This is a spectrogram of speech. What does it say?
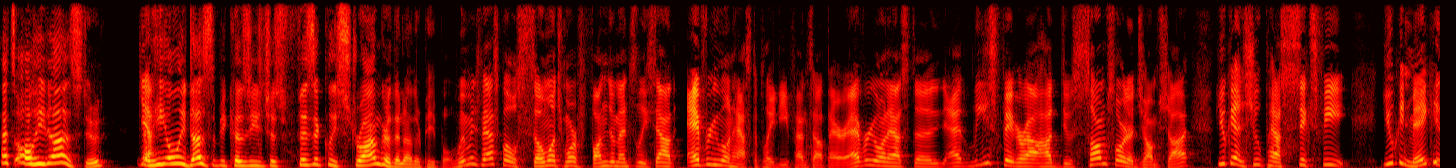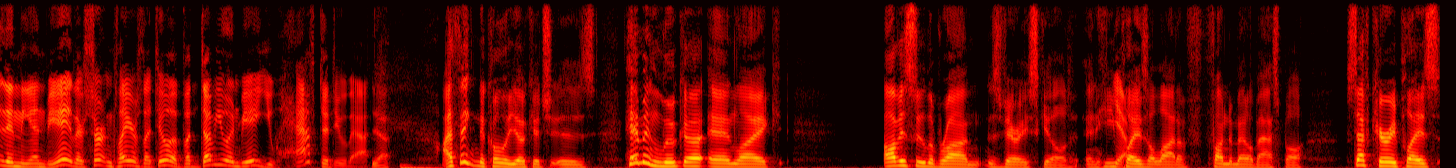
that's all he does, dude. Yeah. And he only does it because he's just physically stronger than other people. Women's basketball is so much more fundamentally sound. Everyone has to play defense out there. Everyone has to at least figure out how to do some sort of jump shot. If you can't shoot past six feet, you can make it in the NBA. There's certain players that do it, but WNBA, you have to do that. Yeah. I think Nikola Jokic is him and Luka and like obviously LeBron is very skilled and he Yeah. plays a lot of fundamental basketball. Steph Curry plays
